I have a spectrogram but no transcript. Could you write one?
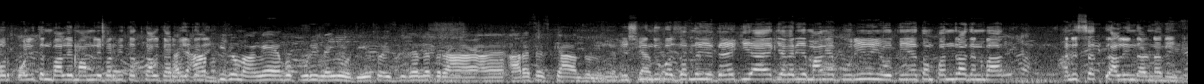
और पॉलिथन वाले मामले पर भी तत्काल कार्रवाई अच्छा, करेंगे। आपकी जो मांगे हैं वो पूरी नहीं होती है तो इस विषय में फिर आर एस एस क्या आंदोलन विश्व हिंदू परिषद ने ये तय किया है कि अगर ये मांगे पूरी नहीं होती हैं तो हम पंद्रह दिन बाद अनिश्चितकालीन धरना देंगे।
